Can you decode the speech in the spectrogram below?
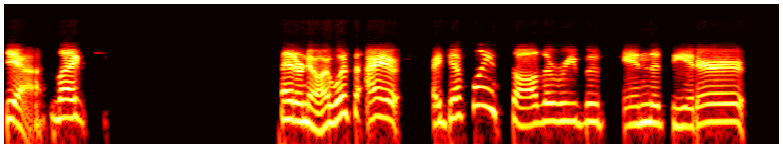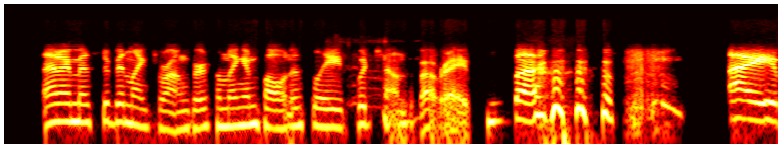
Yeah, like I don't know. I was I I definitely saw the reboot in the theater, and I must have been like drunk or something and fallen asleep, which sounds about right. But I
